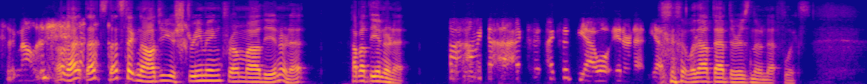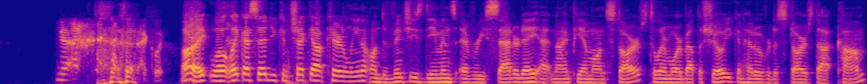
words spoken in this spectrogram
of technology. oh, that that's that's technology. You're streaming from uh, the internet. How about the internet? I I mean, I, I could, I could, yeah, well, internet, yes, Without that, there is no Netflix. yeah, exactly. All right. Well, like I said, you can check out Carolina on Da Vinci's Demons every Saturday at 9 p.m. on Starz. To learn more about the show, you can head over to starz.com.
